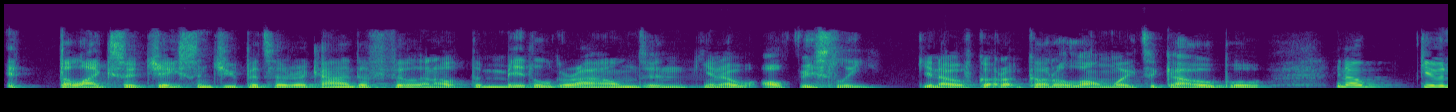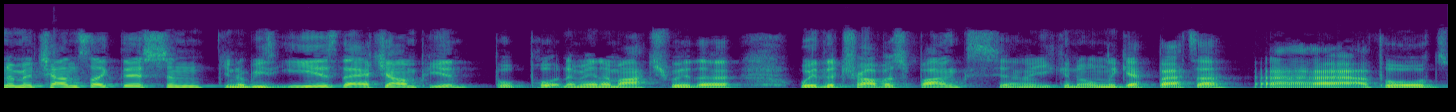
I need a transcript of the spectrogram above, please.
it, the likes of Jason Jupiter are kind of filling out the middle ground, and you know, obviously, you know, have got got a long way to go, but you know, giving him a chance like this, and you know, he is their champion, but putting him in a match with a with a Travis Banks, you know, you can only get better. Uh, I thought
